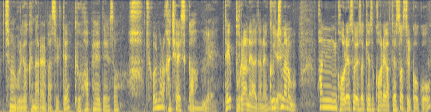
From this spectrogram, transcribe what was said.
그렇지만 우리가 그 나라를 봤을 때 그 화폐에 대해서 하, 저거 얼마나 가치가 있을까? 예. 되게 불안해하잖아요. 그렇지만 환 거래소에서 계속 거래가 됐었을 거고,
